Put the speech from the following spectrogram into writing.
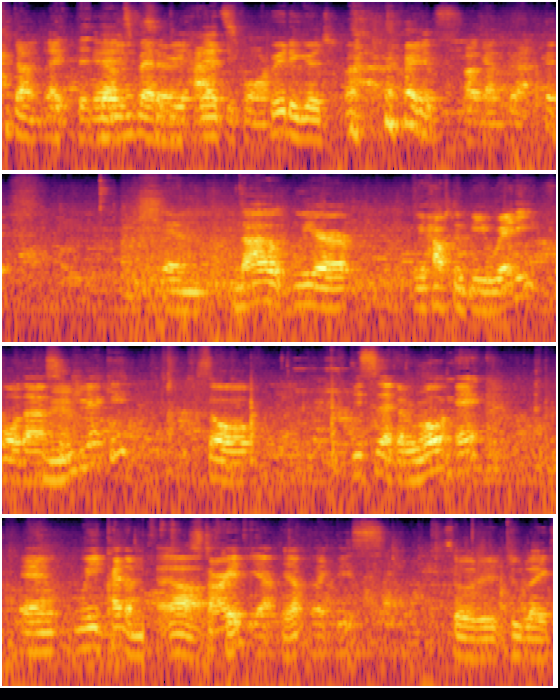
than like the, Th- that's better. soup you had That's before. pretty good. yes. Okay, I'm glad. And now we are we have to be ready for the Mm-hmm. sukiyaki. So this is like a raw egg, and we kind of Ah, start it okay. yeah, Yep. like this. So they do like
